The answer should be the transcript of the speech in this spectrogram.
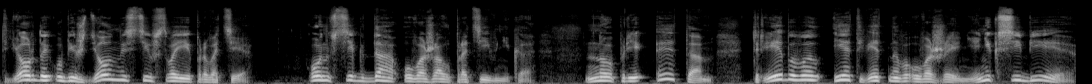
твердой убежденности в своей правоте. Он всегда уважал противника – но при этом требовал и ответного уважения не к себе.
